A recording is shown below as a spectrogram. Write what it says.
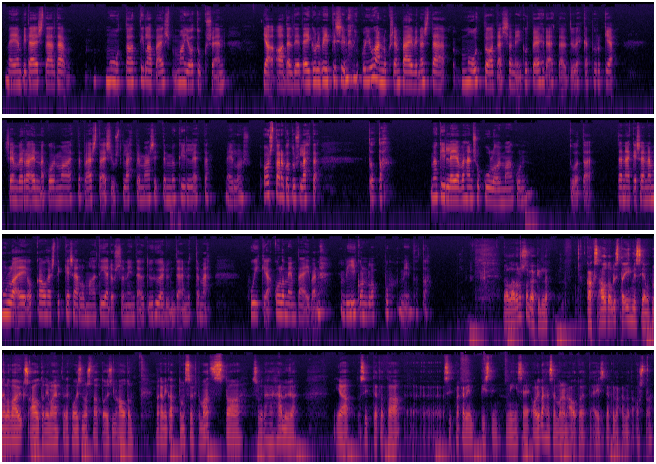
meidän pitäisi täältä muuttaa tilapäismajoitukseen. Ja ajateltiin, että ei kyllä viitti siinä niin kuin juhannuksen päivinä sitä muuttoa tässä niin kuin tehdä, että täytyy ehkä pyrkiä sen verran ennakoimaan, että päästäisiin just lähtemään sitten mökille, että meillä on, olisi tarkoitus lähteä tota, mökille ja vähän sukuloimaan, kun tuota, tänä kesänä mulla ei ole kauheasti kesälomaa tiedossa, niin täytyy hyödyntää nyt tämä huikea kolmen päivän viikonloppu. Niin tota, Me ollaan menossa mökille kaksi autollista ihmisiä, mutta meillä on vain yksi auto, niin mä ajattelin, että voisin ostaa toisen auton. Mä kävin katsomassa yhtä Mazdaa, se oli vähän hämyä. Ja sitten tota, sit mä kävin, pistin, niin se oli vähän semmoinen auto, että ei sitä kyllä kannata ostaa.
